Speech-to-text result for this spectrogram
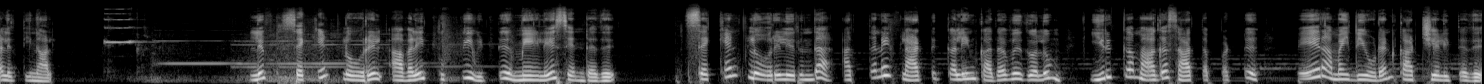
அழுத்தினாள். லிஃப்ட் செகண்ட் ஃப்ளோரில் அவளை துப்பிவிட்டு மேலே சென்றது. செகண்ட் ஃப்ளோரில் இருந்த அத்தனை ஃப்ளாட்டுகளின் கதவுகளும் இறுக்கமாக சாத்தப்பட்டு பேரமைதியுடன் காட்சியளித்தது.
